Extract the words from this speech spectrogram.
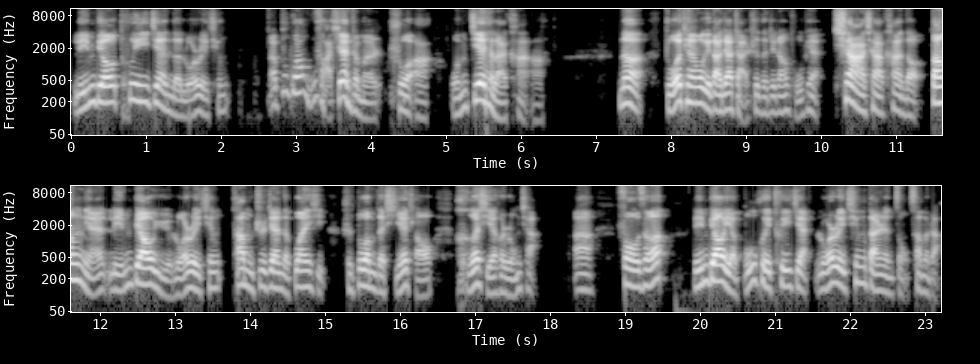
林彪推荐的罗瑞卿。啊，不光吴法宪这么说啊，我们接下来看啊，那。昨天我给大家展示的这张图片，恰恰看到当年林彪与罗瑞卿他们之间的关系是多么的协调、和谐和融洽啊！否则，林彪也不会推荐罗瑞卿担任总参谋长。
